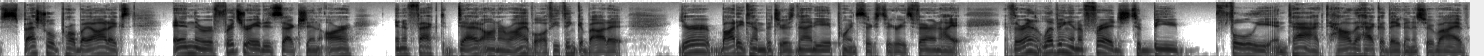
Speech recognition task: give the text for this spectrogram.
special probiotics in the refrigerated section are, in effect, dead on arrival. If you think about it, your body temperature is 98.6 degrees Fahrenheit. If they're in, living in a fridge to be fully intact, how the heck are they going to survive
